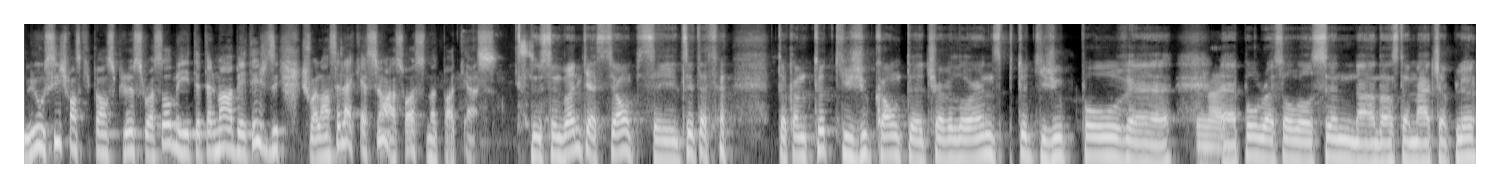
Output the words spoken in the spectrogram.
lui aussi, je pense qu'il pense plus Russell, mais il était tellement embêté. Je dis, je vais lancer la question à soir sur notre podcast. C'est une bonne question. Puis tu as, comme tout qui joue contre euh, Trevor Lawrence, puis tout qui joue pour, euh, euh, pour Russell Wilson dans, dans ce match-up-là.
